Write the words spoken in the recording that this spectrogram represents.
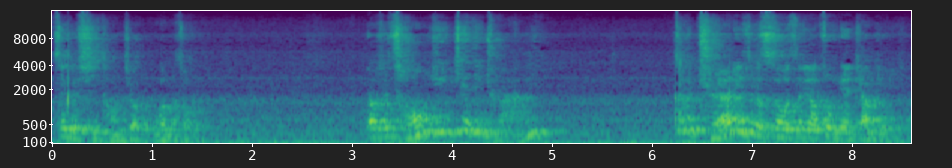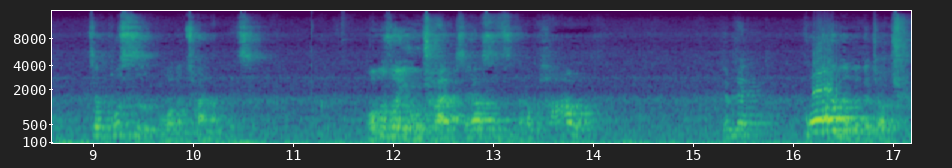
这个系统就稳不住了，要去重新界定权利。这个“权利”这个词，我这里要重点讲解一下，这不是我们传统的词。我们说有权，实际上是指那个 power，对不对？官的那个叫权，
